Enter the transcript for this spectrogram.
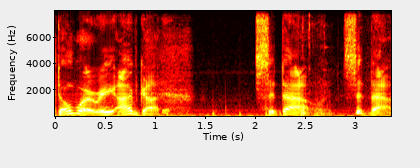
Don't worry, I've got it. Sit down. Sit down.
